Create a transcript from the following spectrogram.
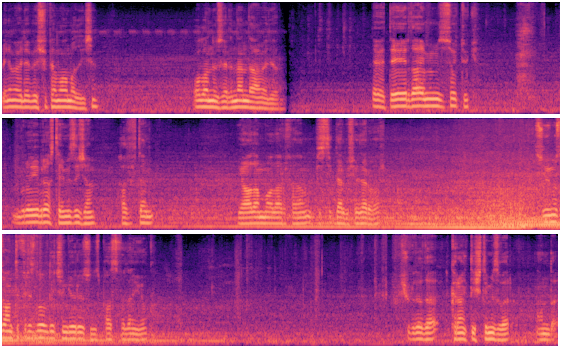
Benim öyle bir şüphem olmadığı için olanın üzerinden devam ediyorum. Evet değer daimimizi söktük. Burayı biraz temizleyeceğim. Hafiften yağlanmalar falan pislikler bir şeyler var. Suyumuz antifrizli olduğu için görüyorsunuz pas falan yok. Şurada da krank dişlimiz var. Onu da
